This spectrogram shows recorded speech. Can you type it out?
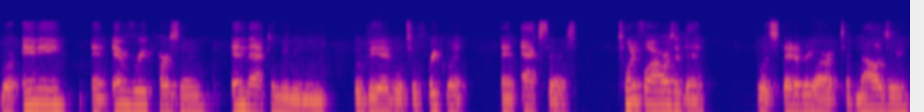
where any and every person in that community would be able to frequent and access 24 hours a day with state of the art technology,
